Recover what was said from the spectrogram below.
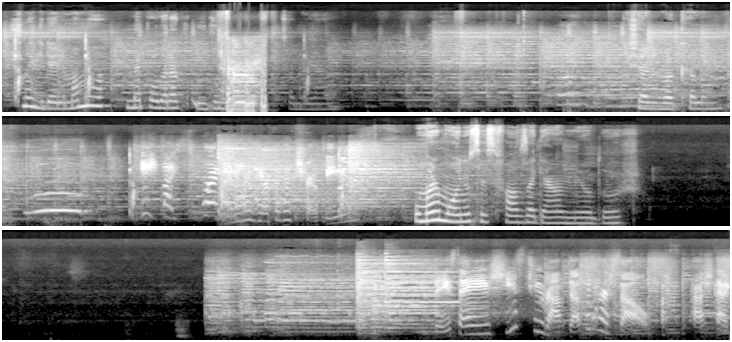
Şuna girelim ama map olarak uygun değil. Şöyle bakalım. Umarım oyunun sesi fazla gelmiyordur. They say she's too wrapped up in herself. Hashtag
